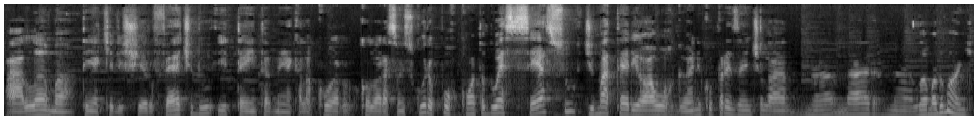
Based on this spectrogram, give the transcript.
a lama tem aquele cheiro fétido e tem também aquela cor- coloração escura por conta do excesso de material orgânico presente lá na, na- na lama do mangue.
